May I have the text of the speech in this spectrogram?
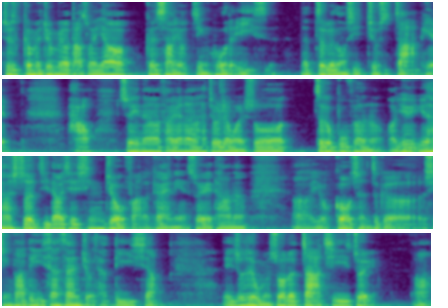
就是根本就没有打算要跟上游进货的意思，那这个东西就是诈骗。好，所以呢，法院呢他就认为说这个部分呢啊，因为因为它涉及到一些新旧法的概念，所以它呢呃有构成这个刑法第三三九条第一项，也就是我们说的诈欺罪啊，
